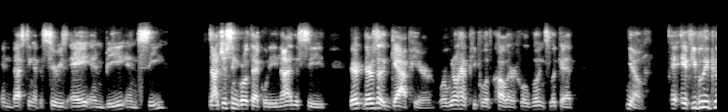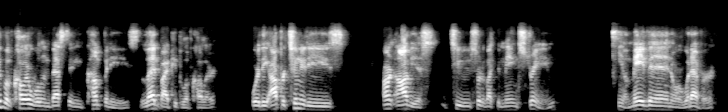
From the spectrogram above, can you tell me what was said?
investing at the Series A and B and C, not just in growth equity, not at the seed. There, there's a gap here where we don't have people of color who are willing to look at, you know, if you believe people of color will invest in companies led by people of color, where the opportunities aren't obvious to sort of like the mainstream, you know, Maven or whatever,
